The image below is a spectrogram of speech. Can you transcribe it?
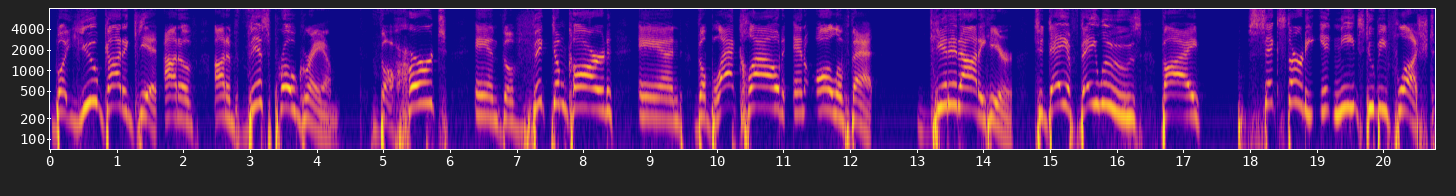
but you got to get out of, out of this program the hurt and the victim card and the black cloud and all of that. Get it out of here. Today, if they lose by 6.30, it needs to be flushed.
